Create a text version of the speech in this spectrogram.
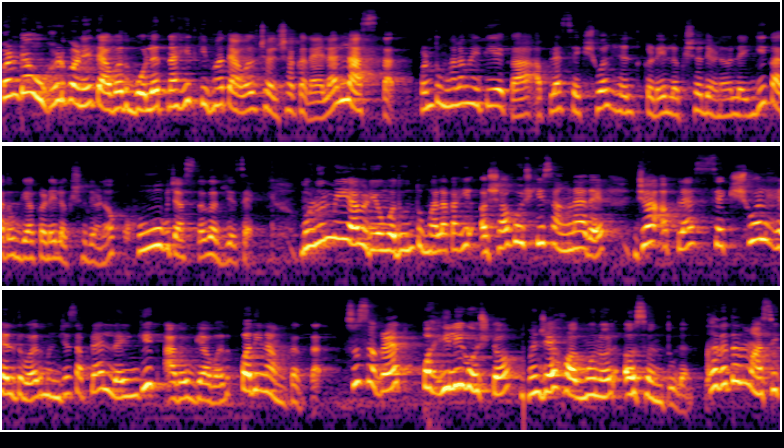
पण त्या उघडपणे त्यावर बोलत नाहीत किंवा त्यावर चर्चा करायला लाजतात. पण तुम्हाला माहिती आहे का? आपल्या सेक्शुअल हेल्थकडे लक्ष देणं लैंगिक आरोग्याकडे लक्ष देणं खूप जास्त गरजेचं आहे. म्हणून मी या व्हिडिओमधून तुम्हाला काही अशा गोष्टी सांगणार आहे ज्या आपल्या सेक्शुअल हेल्थवर म्हणजेच आपल्या लैंगिक आरोग्यावर परिणाम करतात. सो सगळ्यात पहिली गोष्ट म्हणजे हॉर्मोनल असंतुलन. खरं तर मासिक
